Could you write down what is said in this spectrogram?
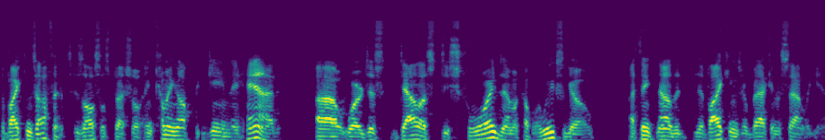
the Vikings offense is also special. And coming off the game they had, uh, where just Dallas destroyed them a couple of weeks ago, I think now the, the Vikings are back in the saddle again.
